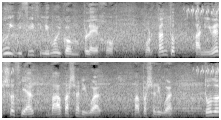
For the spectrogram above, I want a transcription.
muy difícil y muy complejo. Por tanto, a nivel social va a pasar igual, va a pasar igual toda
